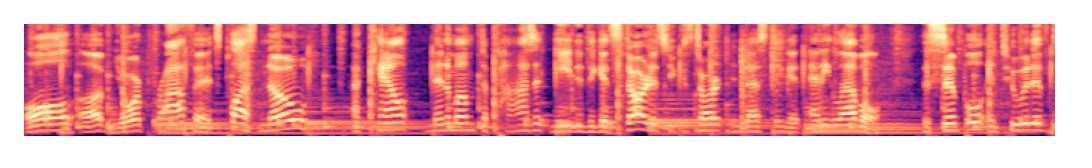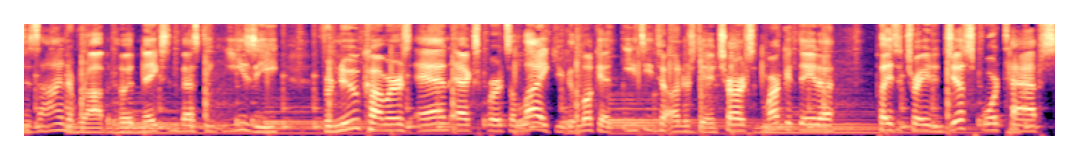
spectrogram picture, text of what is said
all of your profits. Plus, no account minimum deposit needed to get started so you can start investing at any level. The simple, intuitive design of Robinhood makes investing easy for newcomers and experts alike. You can look at easy to understand charts and market data, place a trade in just four taps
